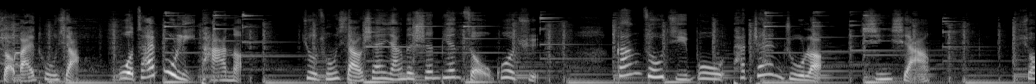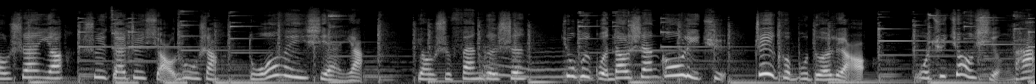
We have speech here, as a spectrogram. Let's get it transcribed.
小白兔想：我才不理它呢。就从小山羊的身边走过去，刚走几步，他站住了，心想：小山羊睡在这小路上，多危险呀！要是翻个身，就会滚到山沟里去，这可不得了。我去叫醒它。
